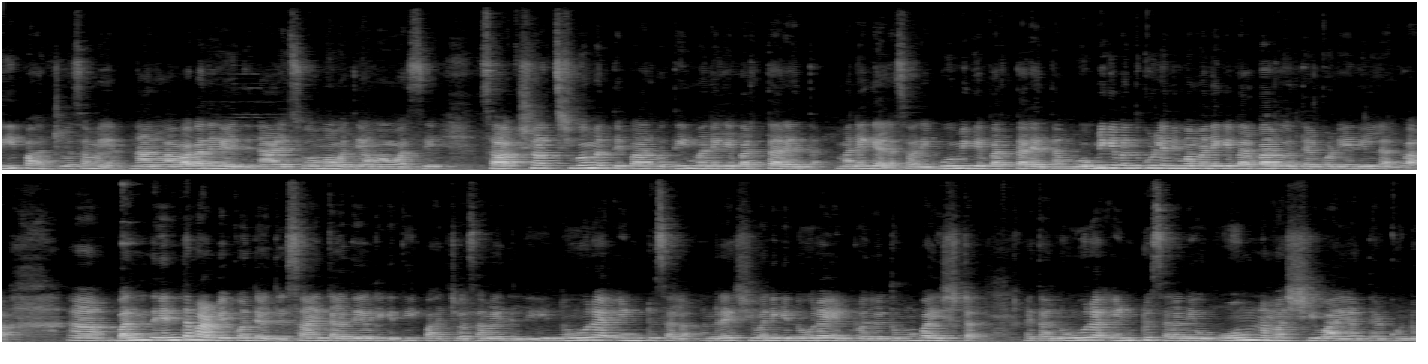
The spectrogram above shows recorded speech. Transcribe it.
ದೀಪ ಹಚ್ಚುವ ಸಮಯ. ನಾನು ಆವಾಗನೇ ಹೇಳಿದ್ದೆ, ನಾಳೆ ಸೋಮಾವತಿ ಅಮಾವಾಸ್ಯೆ, ಸಾಕ್ಷಾತ್ ಶಿವ ಮತ್ತು ಪಾರ್ವತಿ ಮನೆಗೆ ಬರ್ತಾರೆ ಅಂತ. ಮನೆಗೆ ಅಲ್ಲ ಸಾರಿ ಭೂಮಿಗೆ ಬರ್ತಾರೆ ಅಂತ. ಭೂಮಿಗೆ ಬಂದ ಕೂಡಲೇ ನಿಮ್ಮ ಮನೆಗೆ ಬರಬಾರ್ದು ಅಂತ ಹೇಳ್ಕೊಂಡು ಏನಿಲ್ಲ ಅಲ್ವಾ? ಬಂದು ಎಂತ ಮಾಡಬೇಕು ಅಂತ ಹೇಳಿದ್ರೆ, ಸಾಯಂಕಾಲ ದೇವರಿಗೆ ದೀಪ ಹಚ್ಚುವ ಸಮಯದಲ್ಲಿ ನೂರ ಎಂಟು ಸಲ, ಅಂದರೆ ಶಿವನಿಗೆ ನೂರ ಎಂಟು ಅಂದರೆ ತುಂಬ ಇಷ್ಟ. ಆಯಿತಾ? ನೂರ ಎಂಟು ಸಲ ನೀವು ಓಂ ನಮಃ ಶಿವಾಯ ಅಂತ ಹೇಳ್ಕೊಂಡು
